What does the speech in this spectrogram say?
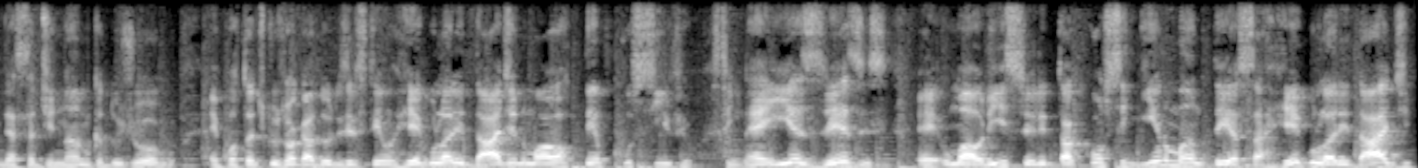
dessa dinâmica do jogo, é importante que os jogadores eles tenham regularidade no maior tempo possível. Sim. Né? E às vezes é, o Maurício ele está conseguindo manter essa regularidade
